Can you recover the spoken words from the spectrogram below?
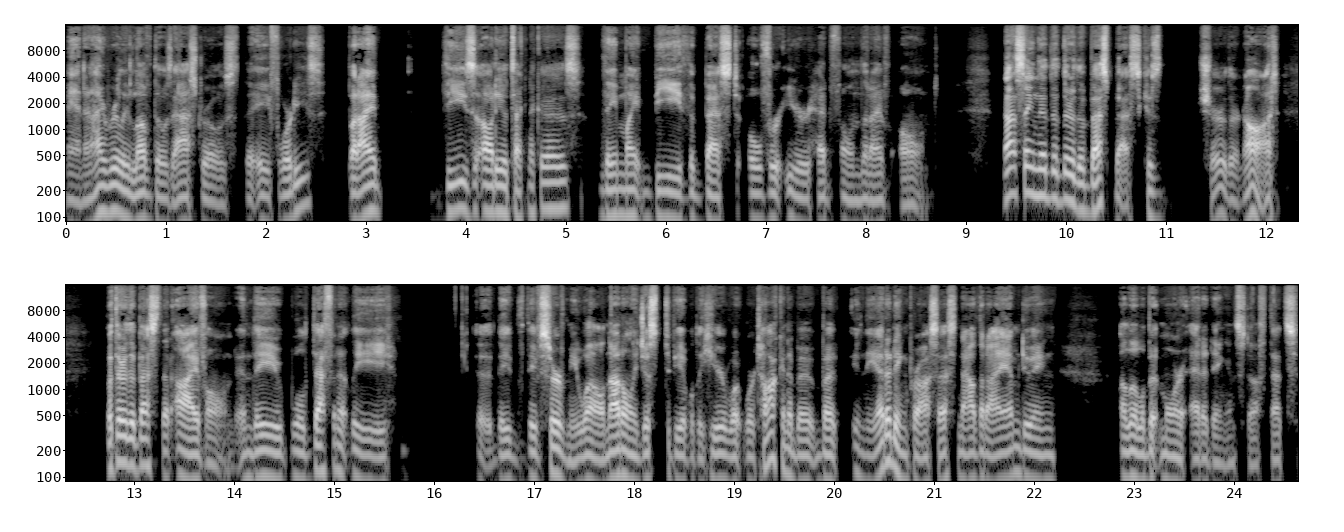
man, and I really love those Astros, the A40s, but I, these Audio Technicas, they might be the best over ear headphone that I've owned. Not saying that, that they're the best, best, because sure, they're not, but they're the best that I've owned, and they will definitely. Uh, they've they've served me well, not only just to be able to hear what we're talking about, but in the editing process. Now that I am doing a little bit more editing and stuff, that's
